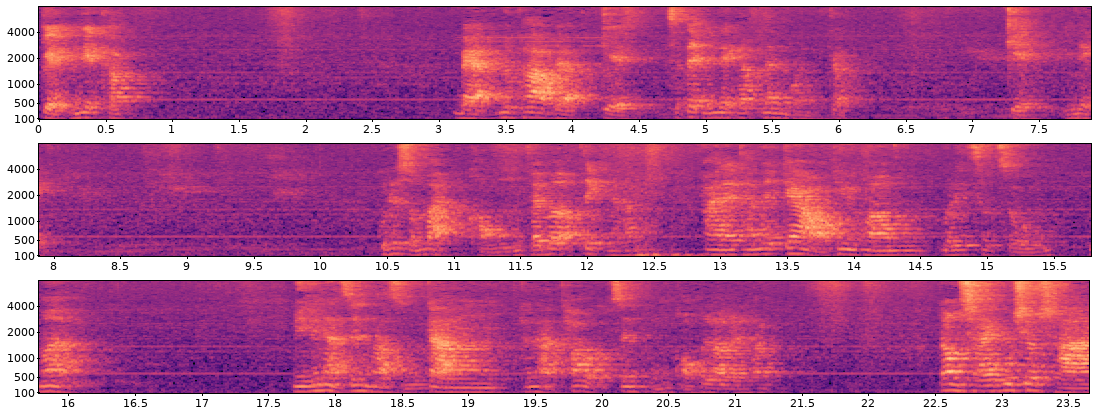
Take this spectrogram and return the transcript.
เกรดอินเด็กครับ แบบรูปภาพแบบเกรดสเต็ปอินเด็กครับด้านบนกับเกรดอินเด็ก คุณสมบัติของไฟเบอร์ออปติกนะครับ ภายในทำให้แก้วที่มีความบริสุทธิ์สูงมาก มีขนาดเส้นผ่าศูนย์กลางขนาดเท่ากับเส้นผมของคนเราเลยครับ ต้องใช้ผู้เชี่ยวชาญ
